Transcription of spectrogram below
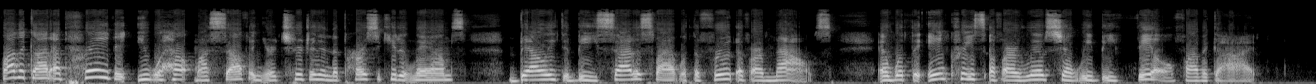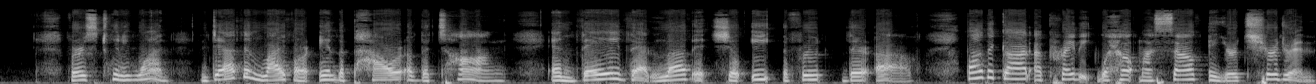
Father God, I pray that you will help myself and your children and the persecuted lamb's belly to be satisfied with the fruit of our mouths, and with the increase of our lips shall we be filled, Father God. Verse 21 Death and life are in the power of the tongue, and they that love it shall eat the fruit thereof. Father God, I pray that you will help myself and your children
